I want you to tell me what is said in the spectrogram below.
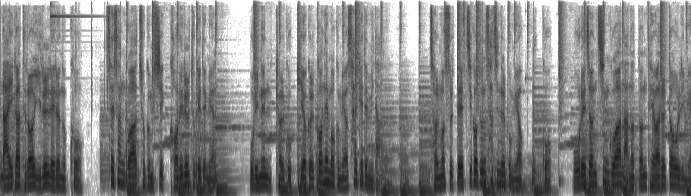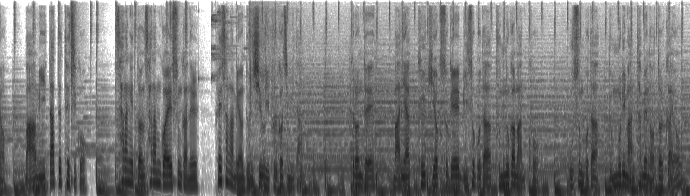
나이가 들어 일을 내려놓고 세상과 조금씩 거리를 두게 되면 우리는 결국 기억을 꺼내 먹으며 살게 됩니다. 젊었을 때 찍어둔 사진을 보며 웃고 오래전 친구와 나눴던 대화를 떠올리며 마음이 따뜻해지고 사랑했던 사람과의 순간을 회상하며 눈시울이 붉어집니다. 그런데 만약 그 기억 속에 미소보다 분노가 많고 웃음보다 눈물이 많다면 어떨까요?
